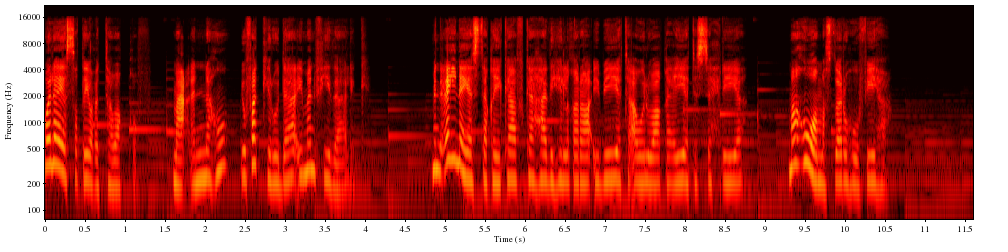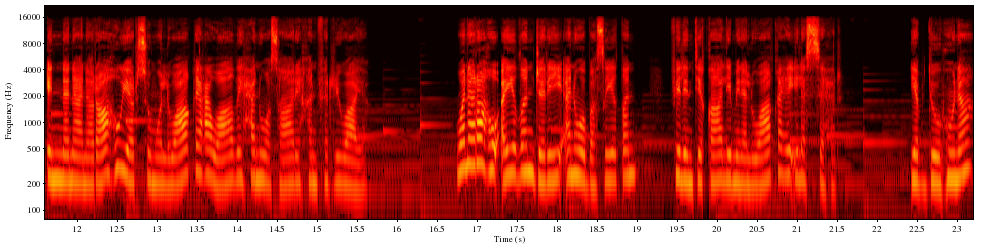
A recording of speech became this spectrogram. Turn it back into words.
ولا يستطيع التوقف مع أنه يفكر دائما في ذلك. من أين يستقي كافكا هذه الغرائبية أو الواقعية السحرية؟ ما هو مصدره فيها؟ إننا نراه يرسم الواقع واضحا وصارخا في الرواية. ونراه أيضا جريئا وبسيطا في الانتقال من الواقع إلى السحر. يبدو هنا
